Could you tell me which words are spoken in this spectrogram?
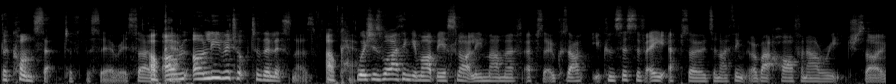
the concept of the series. So Okay. I'll, I'll leave it up to the listeners. Okay. Which is why I think it might be a slightly mammoth episode because it consists of eight episodes and I think they're about half an hour each. So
